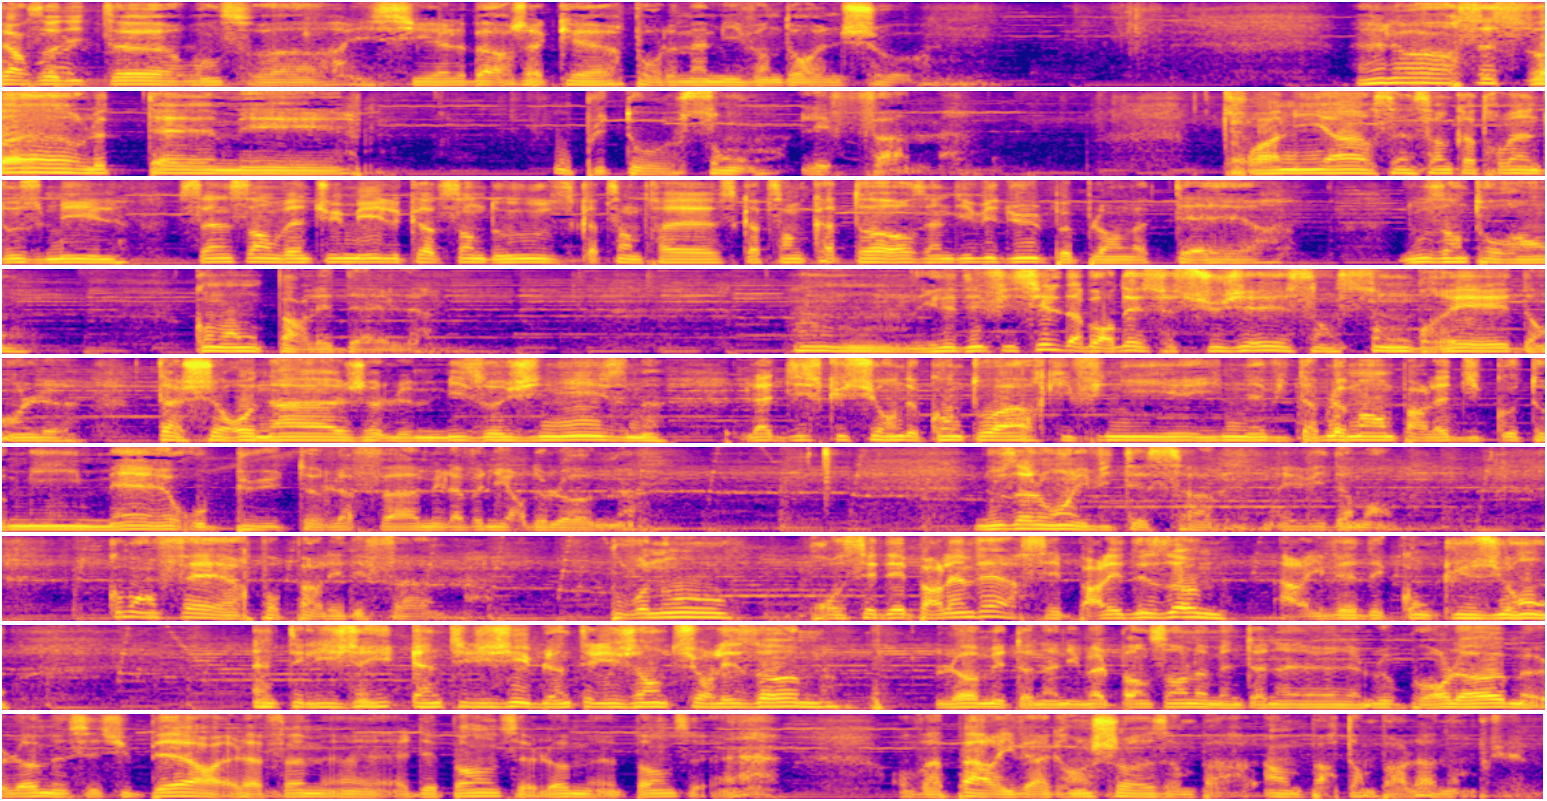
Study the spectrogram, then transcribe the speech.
Chers auditeurs, bonsoir. Ici Elbar Jacquer pour le Mamie Van Doren Show. Alors ce soir, le thème est, ou plutôt sont les femmes. 3 milliards 592 528 412 413 414 individus peuplant la Terre, nous entourant. Comment parler d'elles? Hmm, il est difficile d'aborder ce sujet sans sombrer dans le tâcheronnage, le misogynisme, la discussion de comptoir qui finit inévitablement par la dichotomie mère ou pute, la femme et l'avenir de l'homme. Nous allons éviter ça, évidemment. Comment faire pour parler des femmes? Pouvons-nous procéder par l'inverse et parler des hommes? Arriver à des conclusions intelligible, intelligente sur les hommes. L'homme est un animal pensant, l'homme est un animal pour l'homme, l'homme c'est super, la femme elle dépense, l'homme pense. On va pas arriver à grand chose en, en partant par là non plus.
